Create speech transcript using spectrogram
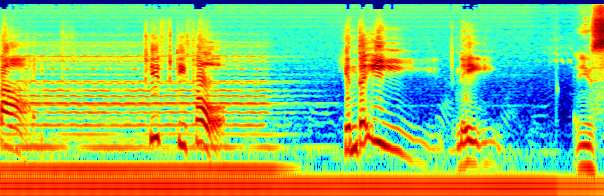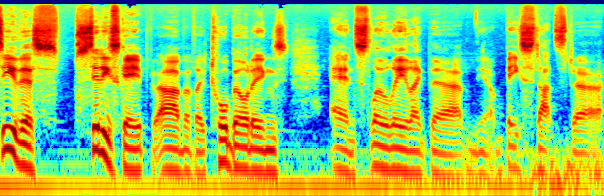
5.54 in the evening. and you see this cityscape um, of like tall buildings and slowly like the you know bass starts to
